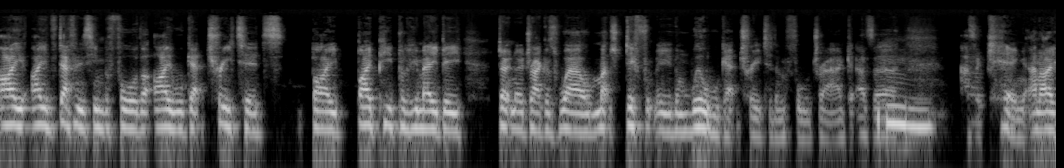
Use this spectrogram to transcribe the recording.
I I've definitely seen before that I will get treated by by people who maybe don't know drag as well much differently than Will will get treated in full drag as a mm. as a king. And I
